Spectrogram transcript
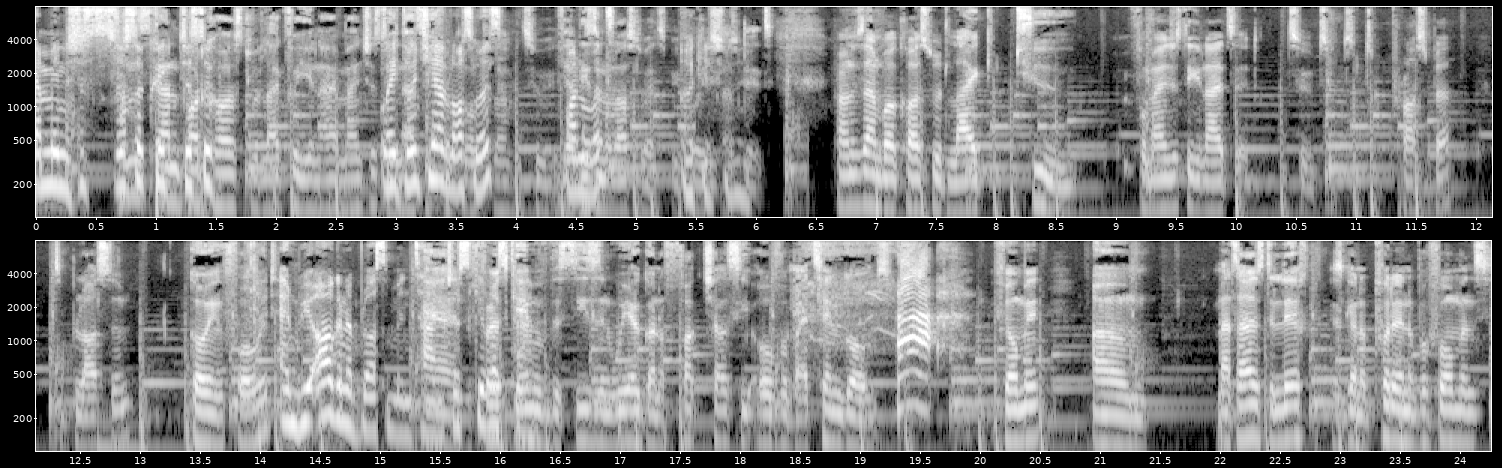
I mean, it's just just a quick, just a, podcast would like for United Manchester. Wait, don't you have last words? To- Yeah, Final these are words? my last words before Okay, updates. From the Stand Broadcast would like to, for Manchester United to, to, to, to prosper, to blossom. Going forward. and we are gonna blossom in time. And just give us first time. game of the season, we are gonna fuck Chelsea over by ten goals. You feel me? Um, Matthias de Ligt is gonna put in a performance.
